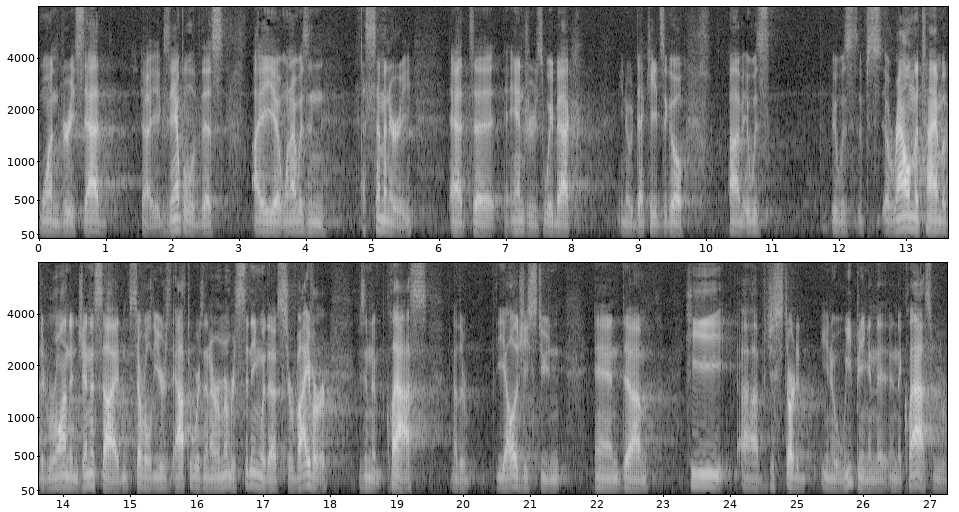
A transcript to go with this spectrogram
one very sad uh, example of this. I, uh, when I was in a seminary at uh, Andrews way back, you know, decades ago, um, it was it was around the time of the Rwandan genocide, several years afterwards, and I remember sitting with a survivor who was in a class, another theology student, and um, he uh, just started, you know, weeping in the in the class. We were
